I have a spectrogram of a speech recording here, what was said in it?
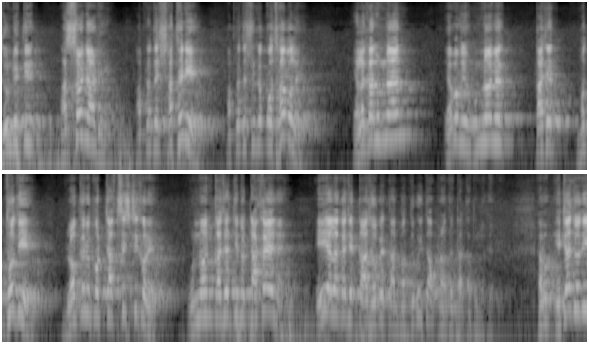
দুর্নীতির আশ্রয় না নিয়ে আপনাদের সাথে নিয়ে আপনাদের সঙ্গে কথা বলে এলাকার উন্নয়ন এবং এই উন্নয়নের কাজের মধ্য দিয়ে ব্লকের উপর চাপ সৃষ্টি করে উন্নয়ন কাজের জন্য টাকা এনে এই এলাকায় যে কাজ হবে তার মাধ্যমেই তো আপনার হাতে টাকা তুলে দেবে। এবং এটা যদি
